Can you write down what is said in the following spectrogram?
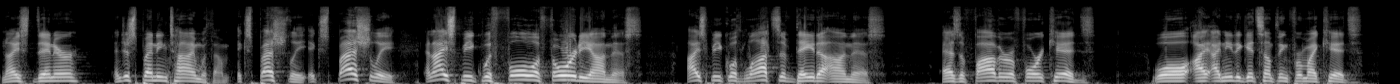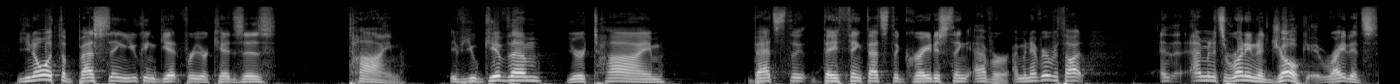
nice dinner, and just spending time with them. Especially, especially, and I speak with full authority on this. I speak with lots of data on this. As a father of four kids, well, I, I need to get something for my kids. You know what the best thing you can get for your kids is? Time. If you give them your time, that's the they think that's the greatest thing ever. I mean, have you ever thought I mean, it's running a joke, right? It's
